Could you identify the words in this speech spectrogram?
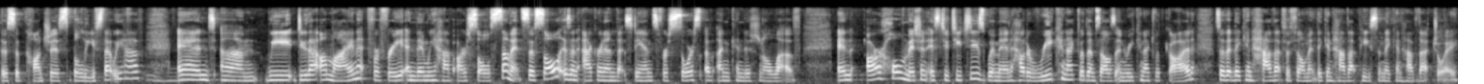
those subconscious beliefs that we have. And um, we do that online for free. And then we have our Soul Summit. So, Soul is an acronym that stands for Source of Unconditional Love. And our whole mission is to teach these women how to reconnect with themselves and reconnect with God so that they can have that fulfillment, they can have that peace, and they can have that joy.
